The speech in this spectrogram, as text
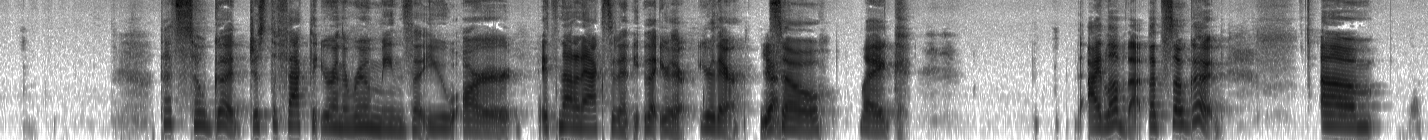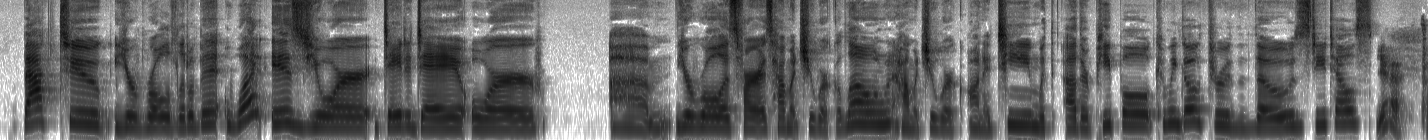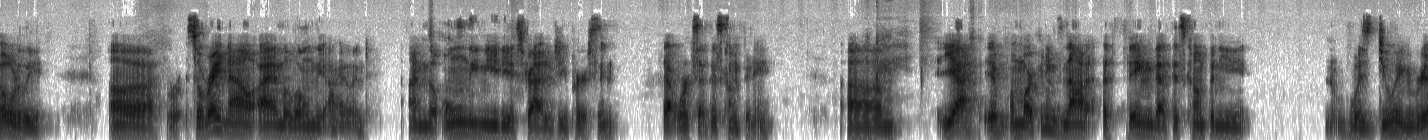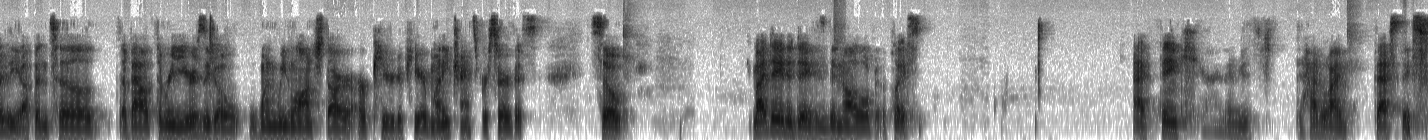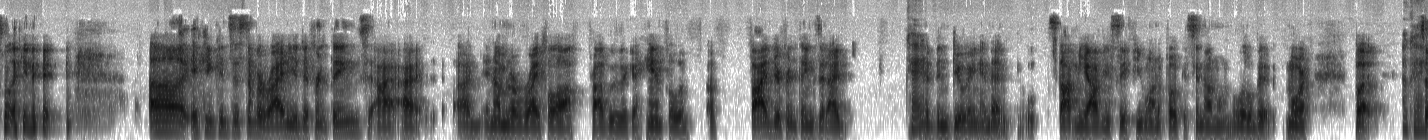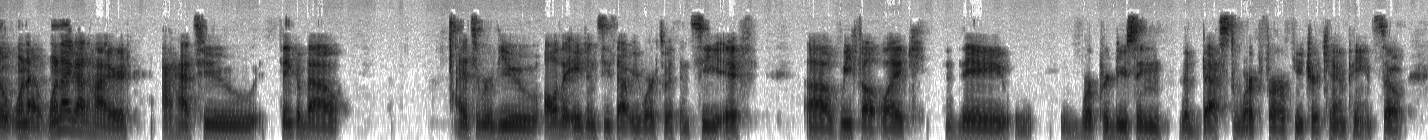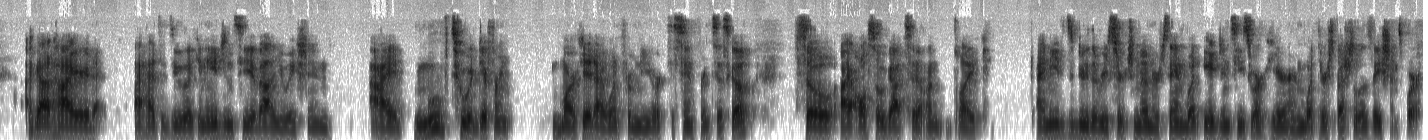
That's so good. Just the fact that you're in the room means that you are. It's not an accident that you're there. You're there. Yeah. So like I love that. That's so good. Um, back to your role a little bit. What is your day to day or um, your role as far as how much you work alone, how much you work on a team with other people? Can we go through those details? Yeah, totally. Uh, so right now I am a lonely island. I'm the only media strategy person that works at this company. Um, okay yeah, it, marketing's not a thing that this company was doing really up until about three years ago when we launched our, our peer-to-peer money transfer service. So my day-to-day has been all over the place. I think how do I best explain it? Uh, it can consist of a variety of different things. I, I, I and I'm going to rifle off probably like a handful of, of five different things that I okay. have been doing, and then stop me obviously if you want to focus in on one a little bit more. But okay. So when I when I got hired, I had to think about I had to review all the agencies that we worked with and see if uh, we felt like they were producing the best work for our future campaigns. So I got hired. I had to do like an agency evaluation. I moved to a different market. I went from New York to San Francisco. So I also got to un- like I needed to do the research and understand what agencies were here and what their specializations were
